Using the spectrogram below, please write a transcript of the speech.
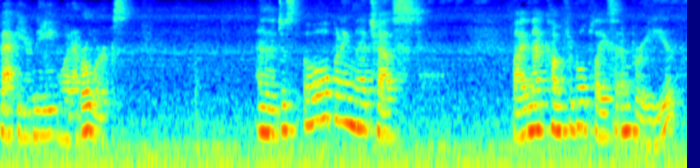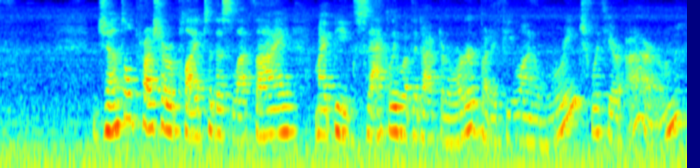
back of your knee, whatever works. And then just opening that chest. Find that comfortable place and breathe. Gentle pressure applied to this left thigh might be exactly what the doctor ordered, but if you want to reach with your arm,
